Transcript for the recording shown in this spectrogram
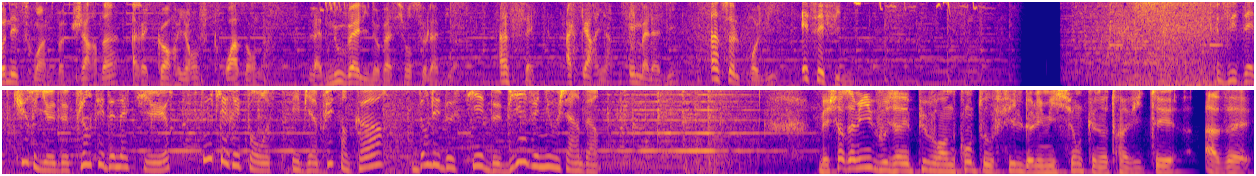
Prenez soin de votre jardin avec Oriange 3 en 1. La nouvelle innovation Solabium. Insectes, acariens et maladies, un seul produit et c'est fini. Vous êtes curieux de planter de nature? Toutes les réponses et bien plus encore dans le dossier de Bienvenue au Jardin. Mes chers amis, vous avez pu vous rendre compte au fil de l'émission que notre invitée avait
